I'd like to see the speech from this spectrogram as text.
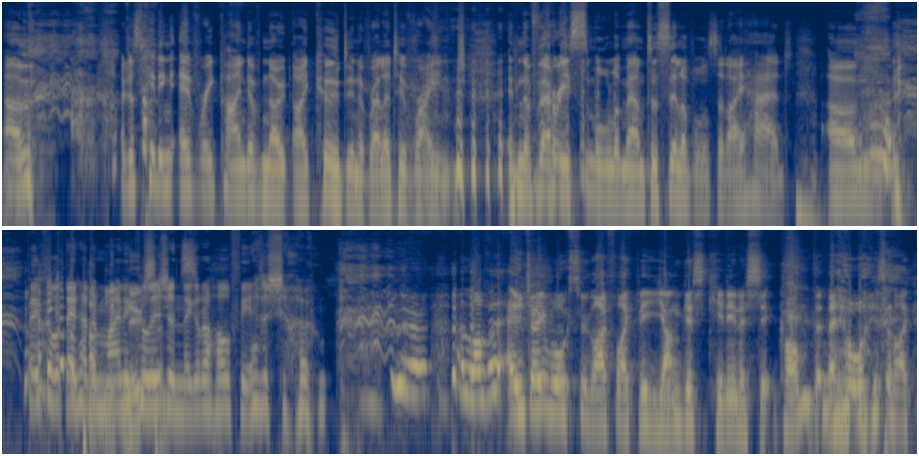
Um, I'm just hitting every kind of note I could in a relative range in the very small amount of syllables that I had. Um, they thought they'd had a minor nuisance. collision. They got a whole theatre show. yeah, I love that AJ walks through life like the youngest kid in a sitcom. That they always are like,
